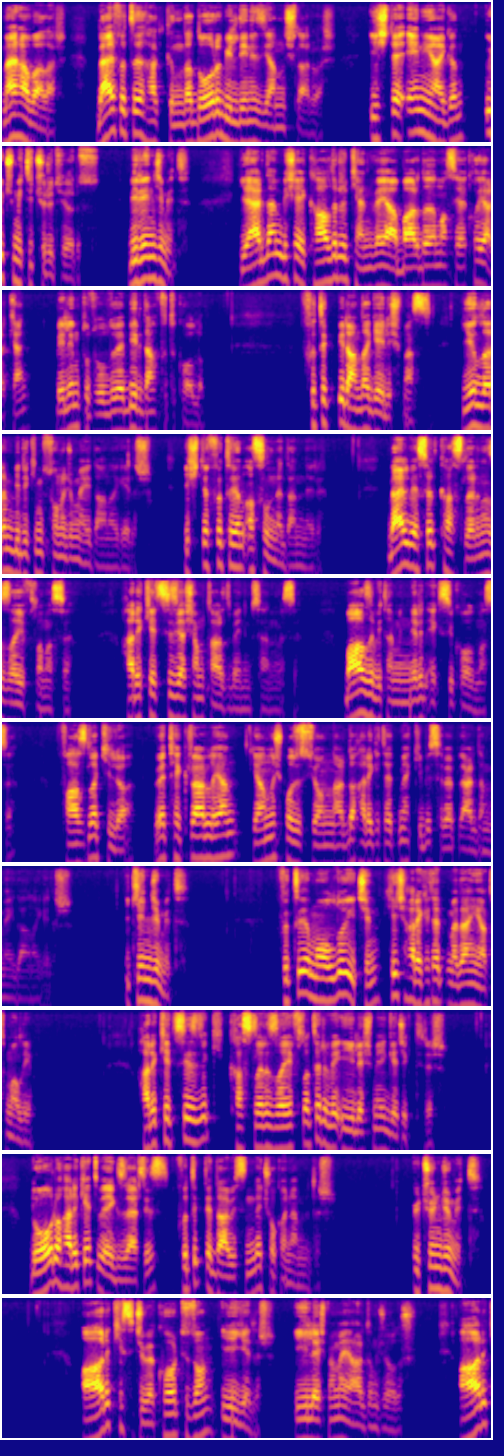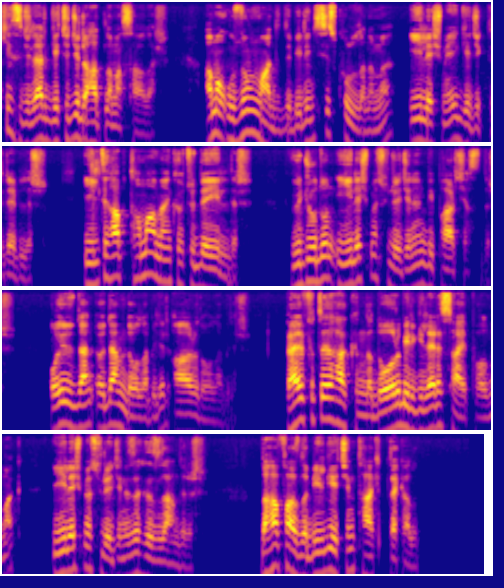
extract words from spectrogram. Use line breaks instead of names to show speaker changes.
Merhabalar. Bel fıtığı hakkında doğru bildiğiniz yanlışlar var. İşte en yaygın 3 miti çürütüyoruz. Birinci mit. Yerden bir şey kaldırırken veya bardağı masaya koyarken belim tutuldu ve birden fıtık oldum. Fıtık bir anda gelişmez. Yılların birikim sonucu meydana gelir. İşte fıtığın asıl nedenleri. Bel ve sırt kaslarının zayıflaması, hareketsiz yaşam tarzı benimsenmesi, bazı vitaminlerin eksik olması, fazla kilo ve tekrarlayan yanlış pozisyonlarda hareket etmek gibi sebeplerden meydana gelir. İkinci mit. Fıtığım olduğu için hiç hareket etmeden yatmalıyım. Hareketsizlik kasları zayıflatır ve iyileşmeyi geciktirir. Doğru hareket ve egzersiz fıtık tedavisinde çok önemlidir. Üçüncü mit. Ağrı kesici ve kortizon iyi gelir. İyileşmeme yardımcı olur. Ağrı kesiciler geçici rahatlama sağlar. Ama uzun vadede bilinçsiz kullanımı iyileşmeyi geciktirebilir. İltihap tamamen kötü değildir. Vücudun iyileşme sürecinin bir parçasıdır. O yüzden ödem de olabilir, ağrı da olabilir. Bel fıtığı hakkında doğru bilgilere sahip olmak iyileşme sürecinizi hızlandırır. Daha fazla bilgi için takipte kalın.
